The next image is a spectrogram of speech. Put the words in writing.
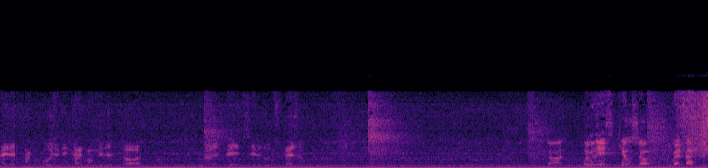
Hey, that fucking poison didn't take long, did it? Oh, No, it, see the little spasm. Done. Look at this. Kill shot. The redback just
